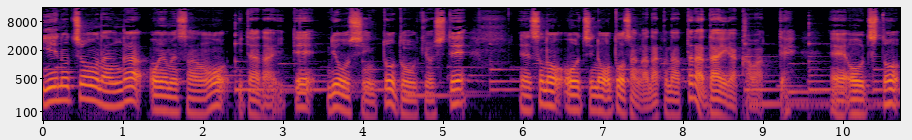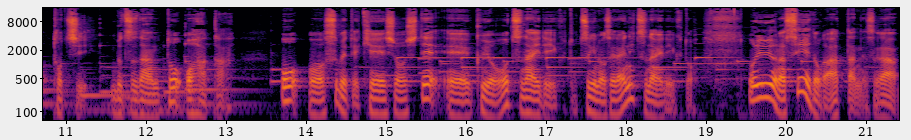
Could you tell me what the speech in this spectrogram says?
家の長男がお嫁さんをいただいて両親と同居してそのお家のお父さんが亡くなったら代が変わってお家と土地仏壇とお墓を全て継承して、えー、供養をつないでいくと。次の世代につないでいくと。いうような制度があったんですが、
